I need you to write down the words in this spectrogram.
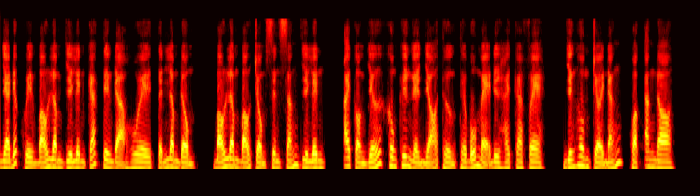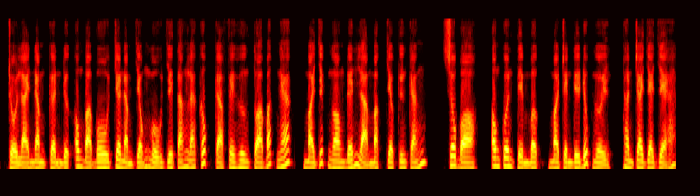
nhà đất huyện Bảo Lâm Di Linh các tiên đà Huê, tỉnh Lâm Đồng. Bảo Lâm bảo trọng xinh xắn Di Linh, ai còn nhớ không khi nghệ nhỏ thường theo bố mẹ đi hái cà phê, những hôm trời nắng hoặc ăn no rồi lại nằm kênh được ông bà bô cho nằm giống ngủ dưới tán lá cốc cà phê hương tỏa bắt ngát mà giấc ngon đến lạ mặt cho kiến cắn. Sâu bò, ông quên tìm mật mà trình đi đốt người, thành ra da dẻ,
